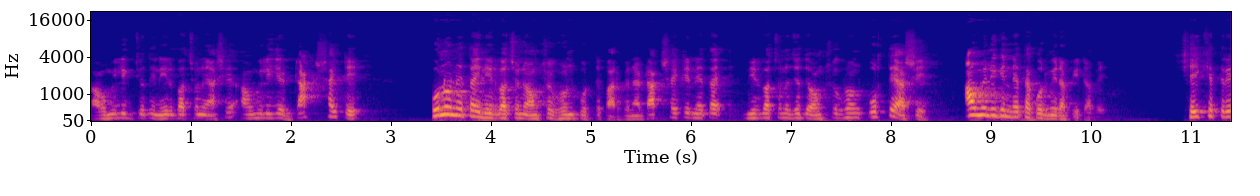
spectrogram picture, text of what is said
আওয়ামী লীগ যদি নির্বাচনে আসে, আওয়ামী লীগের ডাক সাইটে কোনো নেতাই নির্বাচনে অংশগ্রহণ করতে পারবে না। ডাক সাইটে নেতা নির্বাচনে যদি অংশগ্রহণ করতে আসে, আওয়ামী লীগের নেতাকর্মীরা পিটাবে। সেই ক্ষেত্রে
